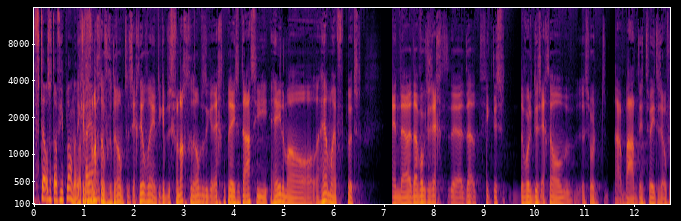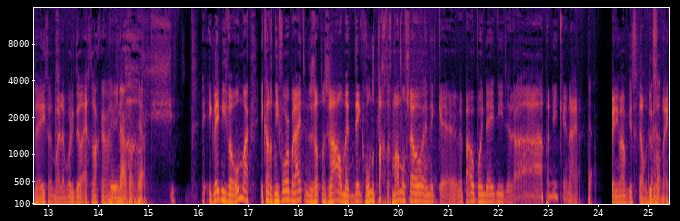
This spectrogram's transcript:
vertel eens wat over je plannen. ik Wat heb er ga je- vannacht over gedroomd. Het is echt heel vreemd. Ik heb dus vannacht gedroomd dat ik echt een presentatie helemaal, helemaal heb verprutst. En daar word ik dus echt, dat vind ik dus, daar word ik dus echt wel een soort, nou, baat in twee is overdreven, maar daar word ik wel echt wakker. Doe je naar van, ja. Ik weet niet waarom, maar ik had het niet voorbereid. En er zat een zaal met denk 180 man of zo. En ik, eh, mijn PowerPoint deed niet. En, ah, paniek. En, nou ja. Ja. Ik weet niet waarom ik dit vertel, maar doe er wat mee.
